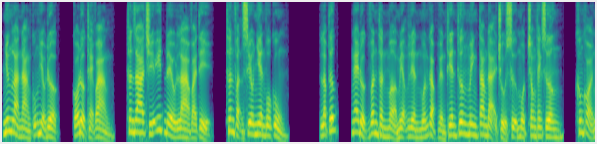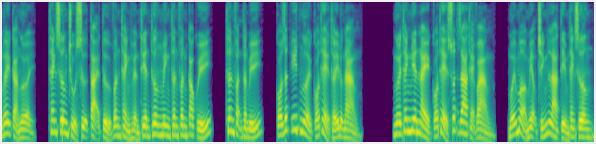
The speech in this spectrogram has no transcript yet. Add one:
Nhưng là nàng cũng hiểu được, có được thẻ vàng, thân gia chí ít đều là vài tỷ, thân phận siêu nhiên vô cùng. Lập tức, nghe được vân thần mở miệng liền muốn gặp huyền thiên thương minh tam đại chủ sự một trong thanh sương, không khỏi ngây cả người, thanh sương chủ sự tại tử vân thành huyền thiên thương minh thân phân cao quý, thân phận thần bí, có rất ít người có thể thấy được nàng. Người thanh niên này có thể xuất ra thẻ vàng, mới mở miệng chính là tìm thanh sương.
